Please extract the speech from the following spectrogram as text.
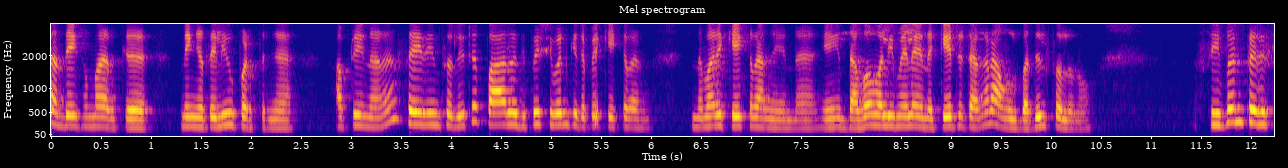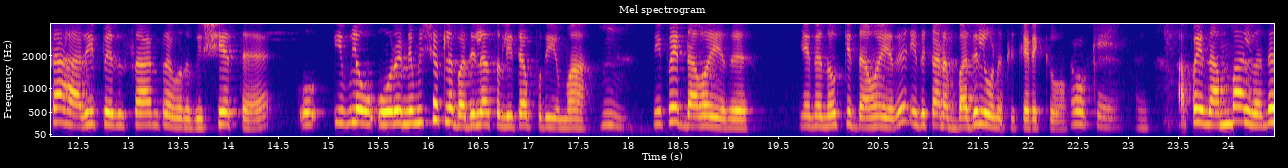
சந்தேகமா இருக்கு. நீங்க தெளிவுபடுத்துங்க. அப்படின்னாரு. சரின்னு சொல்லிட்டு பார்வதி போய் சிவன் கிட்ட போய் கேக்குறாங்க. இந்த மாதிரி கேக்குறாங்க என்ன? என் தவ வழி மேல என்ன கேட்டுட்டாங்க நான் அவங்களுக்கு பதில் சொல்லணும். சிவன் பெருசா ஹரி பெருசான்ற ஒரு விஷயத்த இவ்வளவு ஒரு நிமிஷத்துல பதிலா சொல்லிட்டா புரியுமா? நீ போய் தவம் இரு. என்னை நோக்கி தவம் இரு. இதுக்கான பதில் உனக்கு கிடைக்கும். அப்ப இந்த அம்பாள் வந்து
